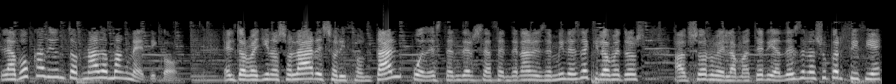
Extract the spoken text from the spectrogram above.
la boca de un tornado magnético. El torbellino solar es horizontal, puede extenderse a centenares de miles de kilómetros, absorbe la materia desde la superficie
